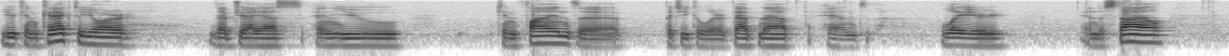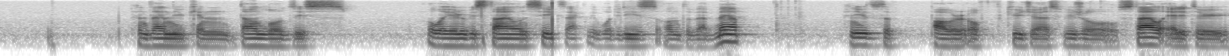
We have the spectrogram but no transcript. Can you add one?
you can connect to your WebGIS and you can find the particular web map and layer and the style and then you can download this with style and see exactly what it is on the web map and use the power of QGIS Visual Style Editor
